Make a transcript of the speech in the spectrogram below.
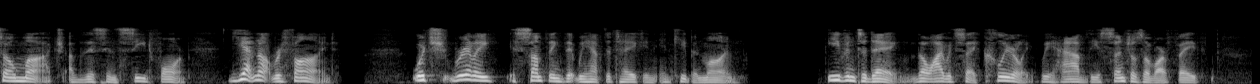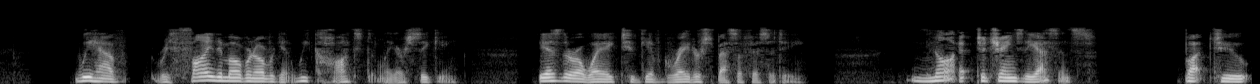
so much of this in seed form, yet not refined, which really is something that we have to take and, and keep in mind. Even today, though I would say clearly we have the essentials of our faith, we have refined them over and over again. We constantly are seeking. Is there a way to give greater specificity? Not to change the essence, but to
